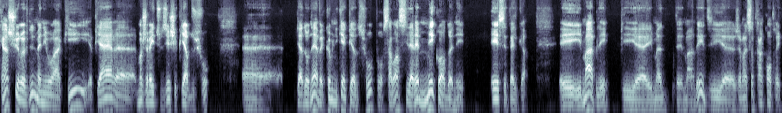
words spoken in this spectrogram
quand je suis revenu de Maniwaki, Pierre, euh, moi j'avais étudié chez Pierre Dufault. Pierre Donnet avait communiqué avec Pierre Dufault pour savoir s'il avait mes coordonnées. Et c'était le cas. Et il m'a appelé, puis il m'a demandé, il dit J'aimerais ça te rencontrer.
